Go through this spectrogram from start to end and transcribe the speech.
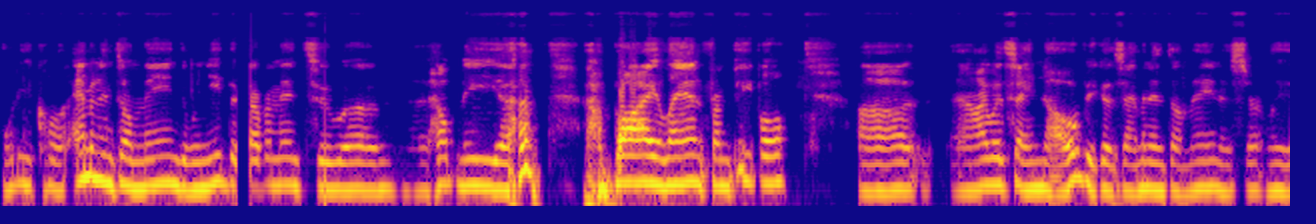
what do you call it, eminent domain? Do we need the government to uh, help me uh, buy land from people? Uh, and I would say no, because eminent domain is certainly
